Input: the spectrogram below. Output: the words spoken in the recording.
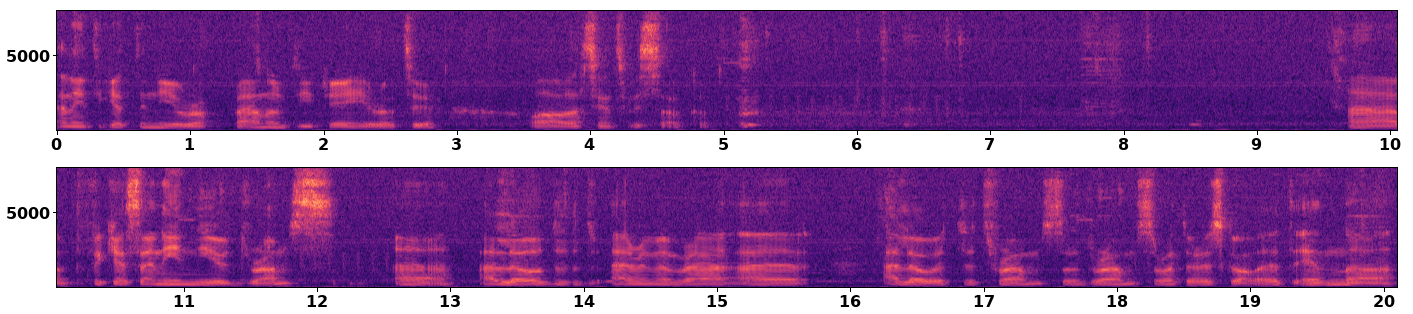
I need to get the new Rock Band or DJ Hero too. Wow, that's going to be so cool. Uh, because I need new drums. Uh, I load. I remember uh, I loaded the drums or drums, or whatever it's called, in uh,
